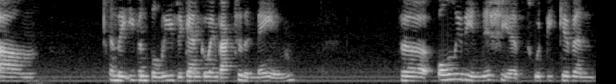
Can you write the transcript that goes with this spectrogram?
Um, and they even believed again going back to the name the only the initiates would be given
